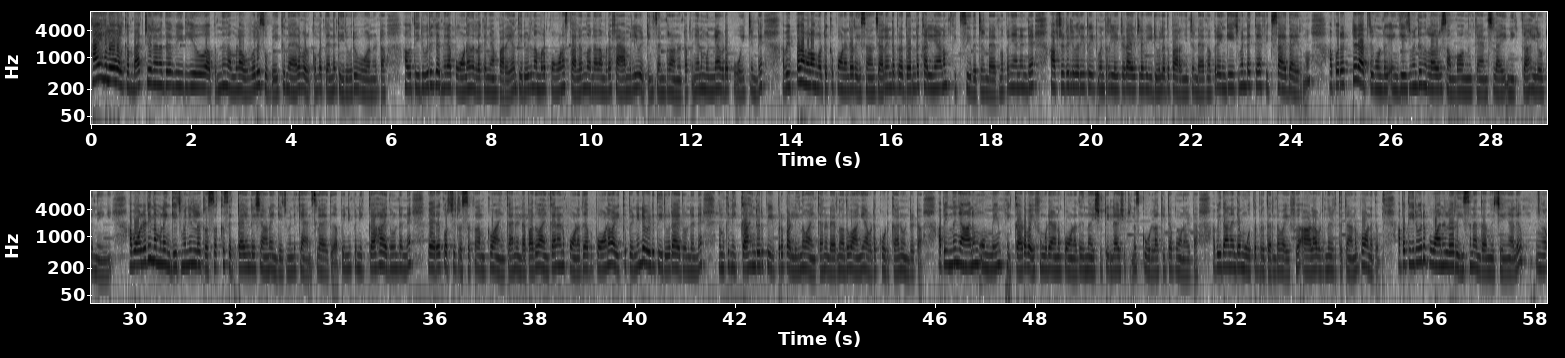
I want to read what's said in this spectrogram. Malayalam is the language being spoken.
Hi hello welcome back to another video appam ഇന്ന് നമ്മൾ അവൽ സുബൈക്ക് നേരെ വെളുക്കുമ്പോൾ തന്നെ തിരൂർ പോവാണ് കേട്ടോ അപ്പോൾ തിരൂർക്ക് എന്തിനാണ് പോകണമെന്നുള്ളതൊക്കെ ഞാൻ പറയാം. തിരൂർ നമ്മൾ പോണ സ്ഥലം എന്ന് പറഞ്ഞാൽ നമ്മുടെ ഫാമിലി വെഡ്ഡിങ് ആണ് കേട്ടോ അപ്പോൾ ഞാൻ മുന്നേ അവിടെ പോയിട്ടുണ്ട്. അപ്പോൾ ഇപ്പോൾ നമ്മൾ അങ്ങോട്ടേക്ക് പോകേണ്ട റീസൺ എന്ന് വെച്ചാൽ എന്റെ ബ്രദറിന്റെ കല്യാണം ഫിക്സ് ചെയ്തിട്ടുണ്ടായിരുന്നു. അപ്പോൾ ഞാൻ എന്റെ ആഫ്റ്റർ ഡെലിവറി ട്രീറ്റ്മെന്റ് റിലേറ്റഡ് ആയിട്ടുള്ള വീഡിയോയിൽ അത് പറഞ്ഞിട്ടുണ്ടായിരുന്നു. അപ്പോൾ എൻഗേജ്മെന്റ് ഒക്കെ ഫിക്സ് ആയതായിരുന്നു. അപ്പോൾ ഒരൊറ്റ രാത്രി കൊണ്ട് എൻഗേജ്മെന്റ് എന്നുള്ള ഒരു സംഭവം അങ്ങ് ക്യാൻസലായി നിക്കാഹിലോട്ട് നീങ്ങി. അപ്പോൾ ഓൾറെഡി നമ്മൾ എൻഗേജ്മെന്റിനുള്ള ഡ്രസ്സൊക്കെ സെറ്റായതിന്റെ ശേഷമാണ് എൻഗേജ്മെന്റ് ക്യാൻസൽ ആയത് അപ്പോൾ ഇനിയിപ്പോൾ നിക്കാഹ് ആയതുകൊണ്ട് തന്നെ വേറെ കുറച്ച് ഡ്രസ്സൊക്കെ നമുക്ക് വാങ്ങിക്കാനുണ്ട്. അപ്പോൾ അത് വാങ്ങിക്കാനാണ് പോണത്. അപ്പോൾ പോണ വഴിക്ക് പെണ്ണിന്റെ വീട് തിരൂരായതുകൊണ്ട് തന്നെ നമുക്ക് നിക്കാഹിന്റെ ഒരു പേപ്പർ പള്ളിയിൽ നിന്ന് വാങ്ങിക്കാനുണ്ടായിരുന്നു. അത് വാങ്ങി അവിടെ കൊടുക്കാനുണ്ട് കേട്ടോ അപ്പോൾ ഇന്ന് ഞാനും ഉമ്മയും ഇക്കാടെ വൈഫും കൂടെയാണ് പോണത്. ഇന്ന് ഐശുട്ടില്ല ഐശുട്ടിനെ സ്കൂളിലാക്കിയിട്ടാണ് പോണത് കേട്ടോ അപ്പോൾ ഇതാണ് എന്റെ മൂത്ത ബ്രദറിന്റെ വൈഫ് നിന്ന് എടുത്തിട്ടാണ് പോണത്. അപ്പോൾ തിരൂർ പോകാനുള്ള റീസൺ എന്താണെന്ന് വെച്ച് കഴിഞ്ഞാൽ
